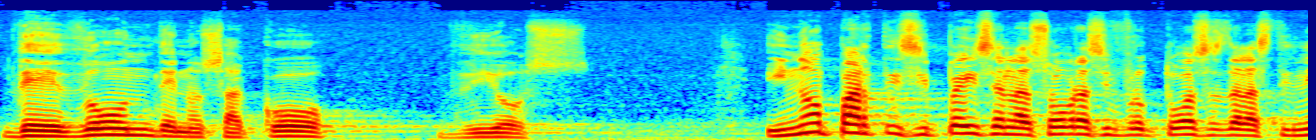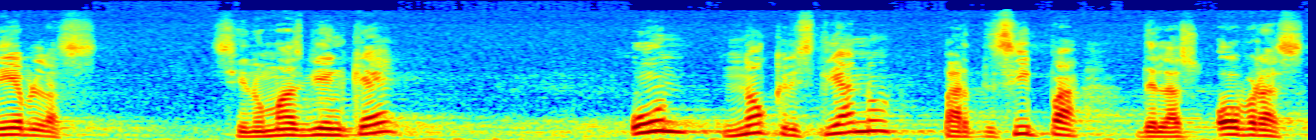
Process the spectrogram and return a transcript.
de dónde nos sacó Dios. Y no participéis en las obras infructuosas de las tinieblas, sino más bien que un no cristiano participa de las obras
